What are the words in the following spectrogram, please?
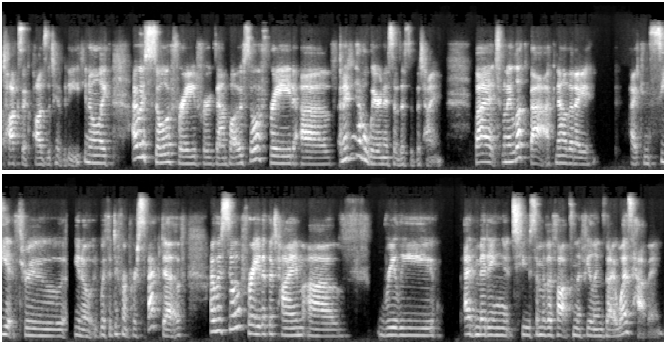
toxic positivity. You know, like I was so afraid, for example, I was so afraid of, and I didn't have awareness of this at the time. But when I look back, now that I I can see it through, you know, with a different perspective, I was so afraid at the time of really admitting to some of the thoughts and the feelings that I was having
